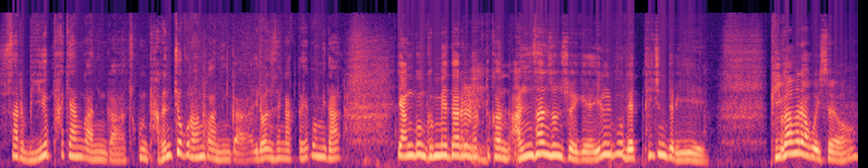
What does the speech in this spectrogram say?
수사를 미흡하게 한 거 아닌가, 조금 다른 쪽으로 한 거 아닌가 이런 생각도 해봅니다. 양궁 금메달을 획득한 안산 선수에게 일부 네티즌들이 비방을 하고 있어요.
